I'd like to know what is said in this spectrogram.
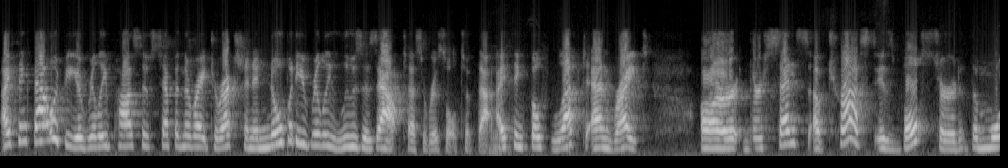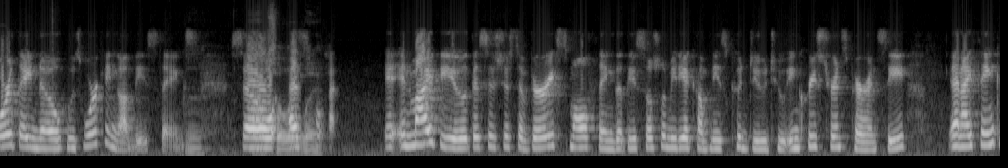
I think that would be a really positive step in the right direction, and nobody really loses out as a result of that. I think both left and right are their sense of trust is bolstered the more they know who's working on these things. Mm, so, as, in my view, this is just a very small thing that these social media companies could do to increase transparency. And I think,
